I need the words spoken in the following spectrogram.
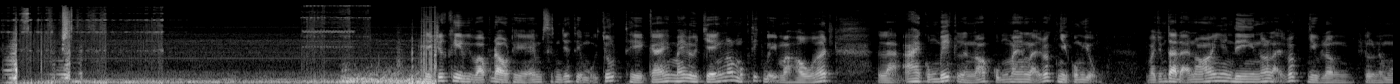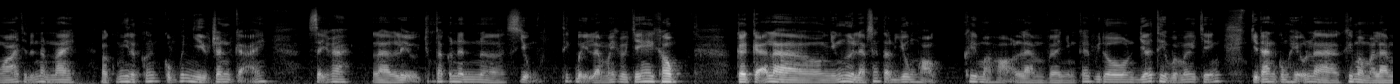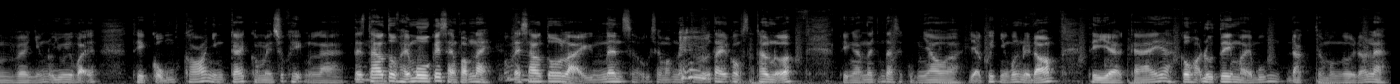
Thì trước khi vào bắt đầu thì em xin giới thiệu một chút thì cái máy rửa chén nó là một thiết bị mà hầu hết là ai cũng biết là nó cũng mang lại rất nhiều công dụng. Và chúng ta đã nói đi nó lại rất nhiều lần từ năm ngoái cho đến năm nay. Và cũng như là có, cũng có nhiều tranh cãi xảy ra là liệu chúng ta có nên uh, sử dụng thiết bị làm máy rửa chén hay không kể cả là những người làm sáng tạo nội dung họ khi mà họ làm về những cái video giới thiệu về máy rửa chén chị Đan cũng hiểu là khi mà mà làm về những nội dung như vậy thì cũng có những cái comment xuất hiện là tại sao tôi phải mua cái sản phẩm này? Tại sao tôi lại nên sở hữu sản phẩm này? Tôi rửa tay còn sạch hơn nữa. Thì ngày hôm nay chúng ta sẽ cùng nhau à, giải quyết những vấn đề đó. Thì à, cái à, câu hỏi đầu tiên mà em muốn đặt cho mọi người đó là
